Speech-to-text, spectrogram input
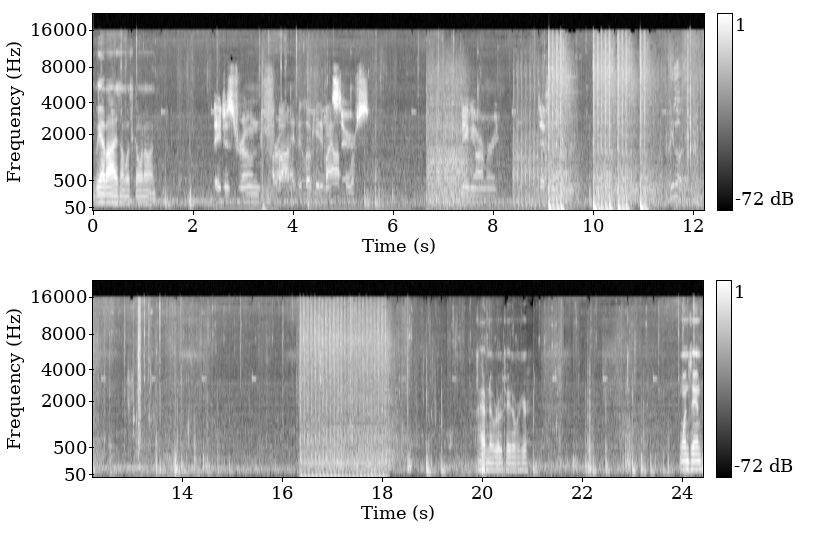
Do we have eyes on what's going on? They just droned A bomb has been located by Op 4. downstairs. Navy armory. Definitely armory. I have no rotate over here. One's in.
